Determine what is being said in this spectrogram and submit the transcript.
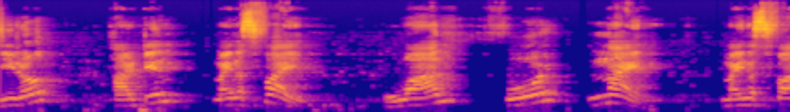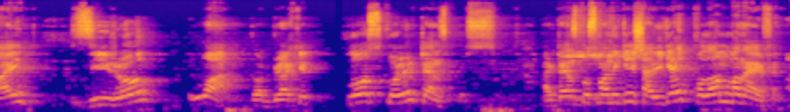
zero thirteen minus five one four nine minus five zero one তো ব্র্যাকেট ক্লোজ করে ট্রান্সপোজ আর ট্রান্সপোজ মানে কি? সারিকে কলাম বানায় ফেলা।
